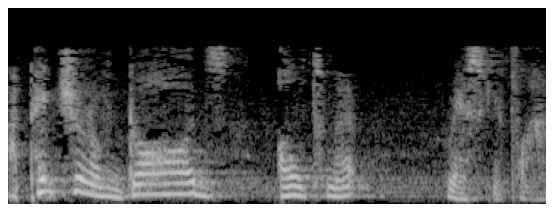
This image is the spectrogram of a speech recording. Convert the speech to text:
A picture of God's ultimate rescue plan.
